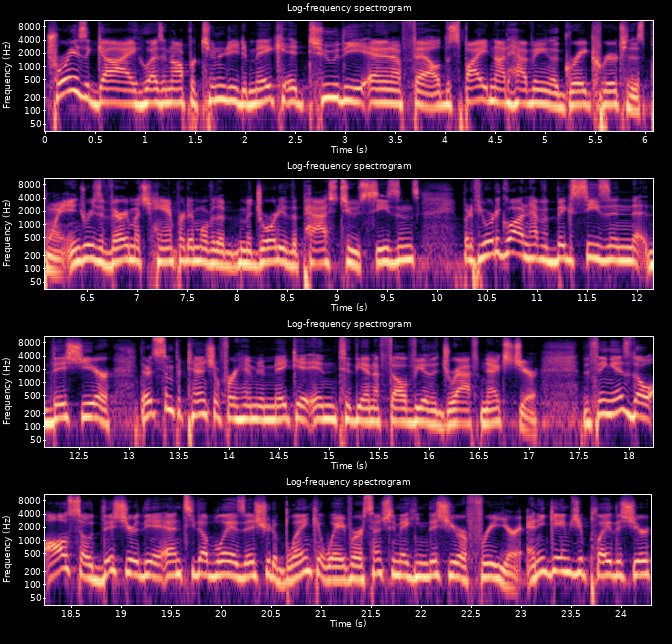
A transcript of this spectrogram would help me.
Troy is a guy who has an opportunity to make it to the NFL despite not having a great career to this point. Injuries have very much hampered him over the majority of the past two seasons. But if you were to go out and have a big season this year, there's some potential for him to make it into the NFL via the draft next year. The thing is, though, also this year the NCAA has issued a blanket waiver, essentially making this year a free year. Any games you play play this year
